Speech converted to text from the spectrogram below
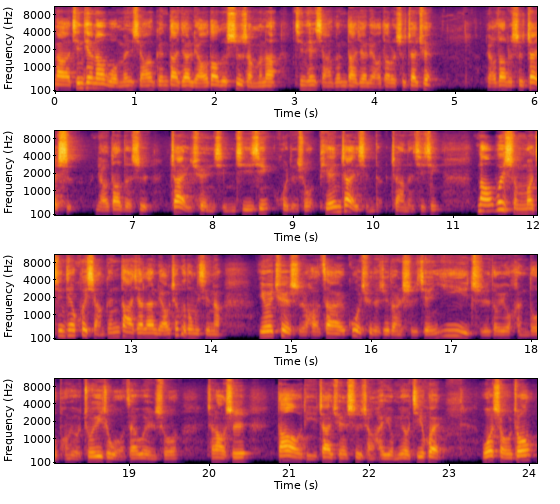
那今天呢，我们想要跟大家聊到的是什么呢？今天想要跟大家聊到的是债券，聊到的是债市，聊到的是债券型基金，或者说偏债型的这样的基金。那为什么今天会想跟大家来聊这个东西呢？因为确实哈，在过去的这段时间，一直都有很多朋友追着我在问说，陈老师，到底债券市场还有没有机会？我手中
